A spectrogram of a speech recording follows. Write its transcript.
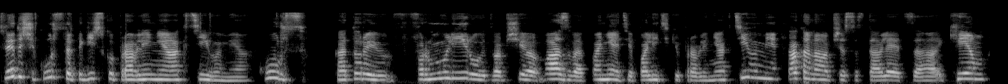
Следующий курс «Стратегическое управление активами». Курс который формулирует вообще базовое понятие политики управления активами, как она вообще составляется, кем,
